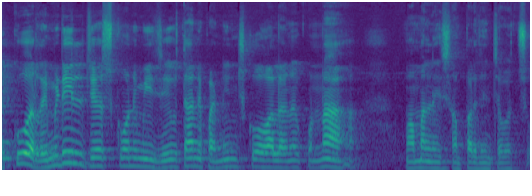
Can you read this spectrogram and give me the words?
ఎక్కువ రెమెడీలు చేసుకొని మీ జీవితాన్ని పండించుకోవాలనుకున్న మమ్మల్ని సంప్రదించవచ్చు.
